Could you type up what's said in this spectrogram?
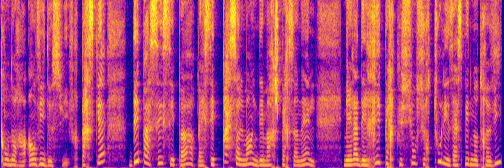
qu'on aura envie de suivre. Parce que dépasser ses peurs, ben, c'est pas seulement une démarche personnelle, mais elle a des répercussions sur tous les aspects de notre vie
